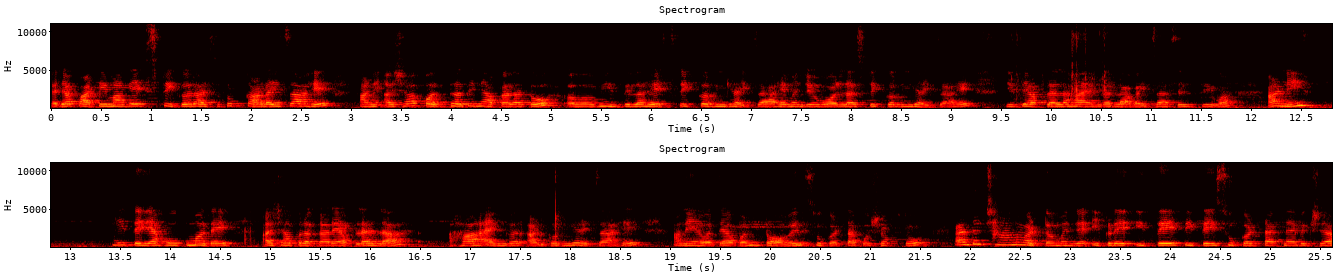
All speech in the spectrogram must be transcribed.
याच्या पाठीमागे एक स्टिकर असतो तो काढायचा आहे आणि अशा पद्धतीने आपल्याला तो भिंतीला हे स्टिक करून घ्यायचा आहे म्हणजे वॉलला स्टिक करून घ्यायचा आहे. जिथे आपल्याला हा अँगर लावायचा असेल तेव्हा. आणि इथे या हुकमध्ये अशा प्रकारे आपल्याला हा अँगर अडकून घ्यायचा आहे आणि यावरती आपण टॉवेल सुकट टाकू शकतो. आणि ते छान वाटतं म्हणजे इकडे इथे तिथे सुकट टाकण्यापेक्षा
